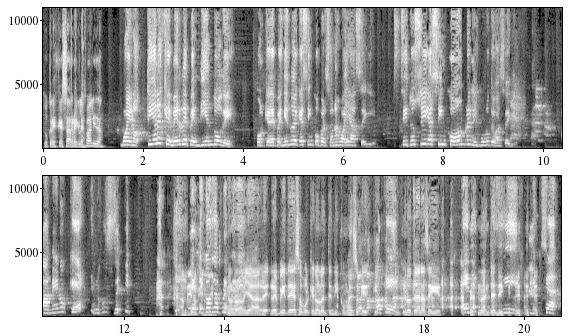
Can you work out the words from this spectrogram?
¿Tú crees que esa regla es válida? Bueno, tienes que ver dependiendo de, porque dependiendo de qué cinco personas vayas a seguir. Si tú sigues cinco hombres, ninguno te va a seguir a menos que, no sé. a menos que, no, no, no, ya, repite eso porque no lo entendí. ¿Cómo es eso que, que no te van a seguir? no entendí. o sea,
